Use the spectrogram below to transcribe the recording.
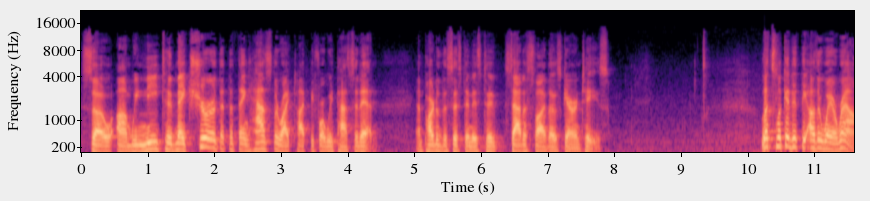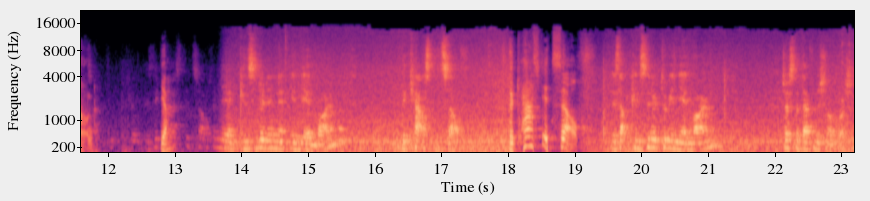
So um, we need to make sure that the thing has the right type before we pass it in. And part of the system is to satisfy those guarantees. Let's look at it the other way around. Yeah. cast itself in the, considered in the, in the environment? The cast itself, The cast itself is that considered to be in the environment? Just a definitional question.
